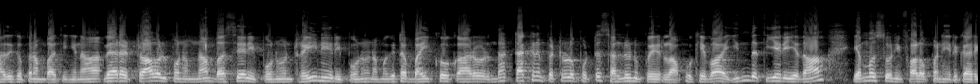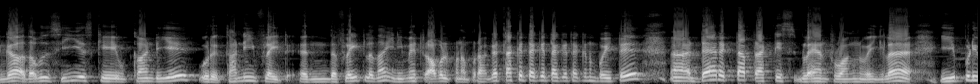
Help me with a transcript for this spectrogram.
அதுக்கப்புறம் பார்த்தீங்கன்னா வேற ட்ராவல் போனோம்னா பஸ் ஏறி போகணும் ட்ரெயின் ஏறி போகணும். நம்மக்கிட்ட பைக்கோ காரோ இருந்தால் டக்குன்னு பெட்ரோலை போட்டு சல்லுன்னு போயிடலாம் ஓகேவா இந்த தியரியை தான் எம்எஸ் தோனி ஃபாலோ பண்ணியிருக்காருங்க அதாவது சிஎஸ்கேவுக்காண்டியே ஒரு தனி ஃப்ளைட் இந்த ஃப்ளைட்டில் தான் இனிமேல் ட்ராவல் பண்ண போகிறாங்க டக்கு டக்கு டக்கு டக்குன்னு போயிட்டு டைரெக்டாக ப்ராக்டிஸ் விளையாண்டுருவாங்கன்னு வைங்களேன். இப்படி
